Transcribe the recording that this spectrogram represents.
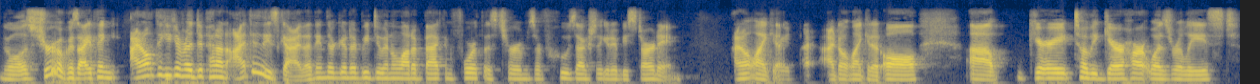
Well, it's true because I think I don't think you can really depend on either of these guys. I think they're going to be doing a lot of back and forth as terms of who's actually going to be starting. I don't like it. I, I don't like it at all. Uh, Gary Toby Gerhart was released.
